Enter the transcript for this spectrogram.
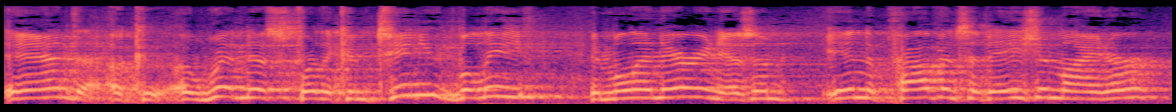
And a, a, witness for the continued belief in millenarianism in the province of Asia Minor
